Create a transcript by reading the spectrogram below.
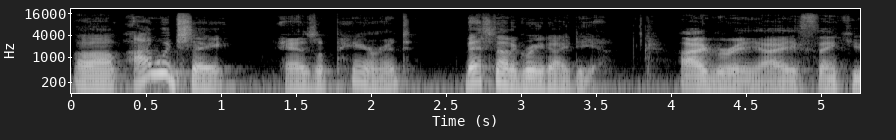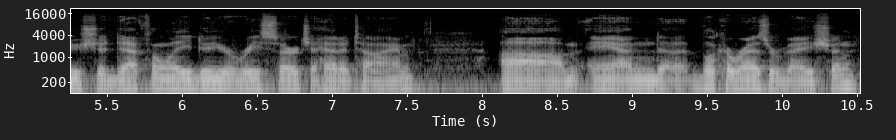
Uh, I would say as a parent, that's not a great idea. I agree. I think you should definitely do your research ahead of time um, and uh, book a reservation.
